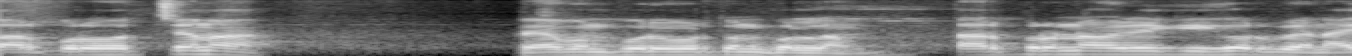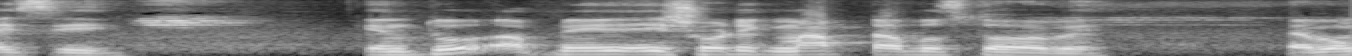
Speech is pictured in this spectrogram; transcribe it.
তারপর হচ্ছে না র্যাবন পরিবর্তন করলাম। তারপর না হলে কি করবেন? আইসি কিন্তু আপনি এই সঠিক মাপটা বুঝতে হবে। এবং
